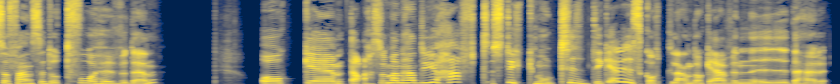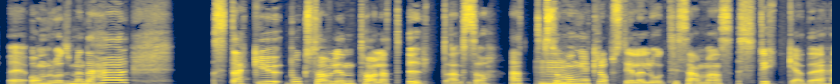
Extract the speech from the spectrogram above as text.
så fanns det då två huvuden. Och eh, ja, så man hade ju haft styckmord tidigare i Skottland och även i det här eh, området, men det här stack ju bokstavligen talat ut alltså. Att Mm. så många kroppsdelar låg tillsammans styckade.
